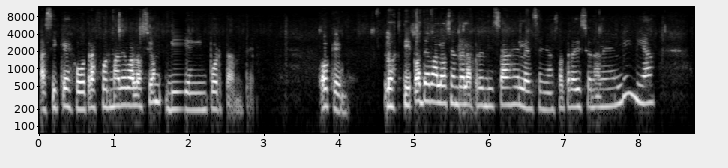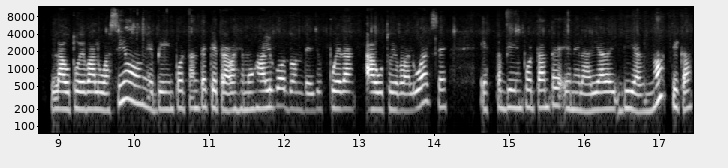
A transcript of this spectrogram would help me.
Así que es otra forma de evaluación bien importante. Ok, los tipos de evaluación del aprendizaje, la enseñanza tradicional en línea, la autoevaluación, es bien importante que trabajemos algo donde ellos puedan autoevaluarse. Esto es bien importante en el área de diagnóstica.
